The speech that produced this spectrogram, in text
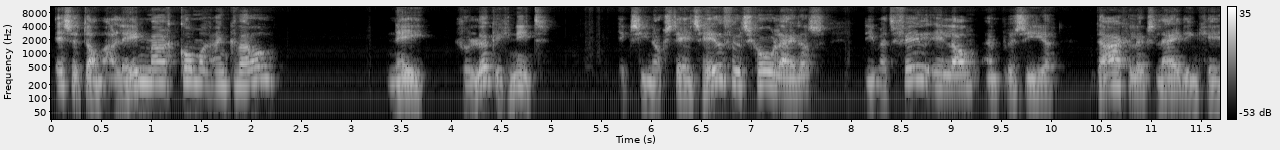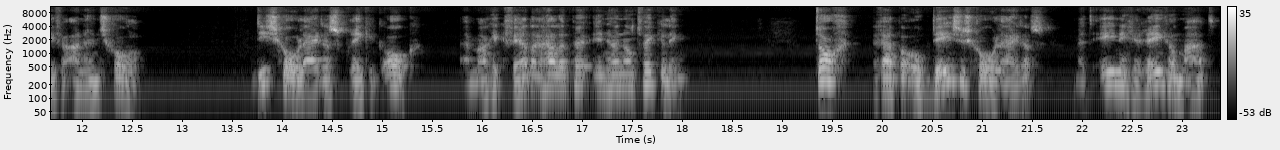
Is het dan alleen maar kommer en kwel? Nee, gelukkig niet. Ik zie nog steeds heel veel schoolleiders die met veel elan en plezier dagelijks leiding geven aan hun school. Die schoolleiders spreek ik ook en mag ik verder helpen in hun ontwikkeling. Toch rappen ook deze schoolleiders met enige regelmaat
